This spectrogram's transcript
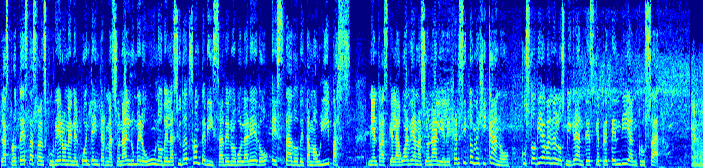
Las protestas transcurrieron en el puente internacional número uno de la ciudad fronteriza de Nuevo Laredo, estado de Tamaulipas, mientras que la Guardia Nacional y el Ejército Mexicano custodiaban a los migrantes que pretendían cruzar. Tenemos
